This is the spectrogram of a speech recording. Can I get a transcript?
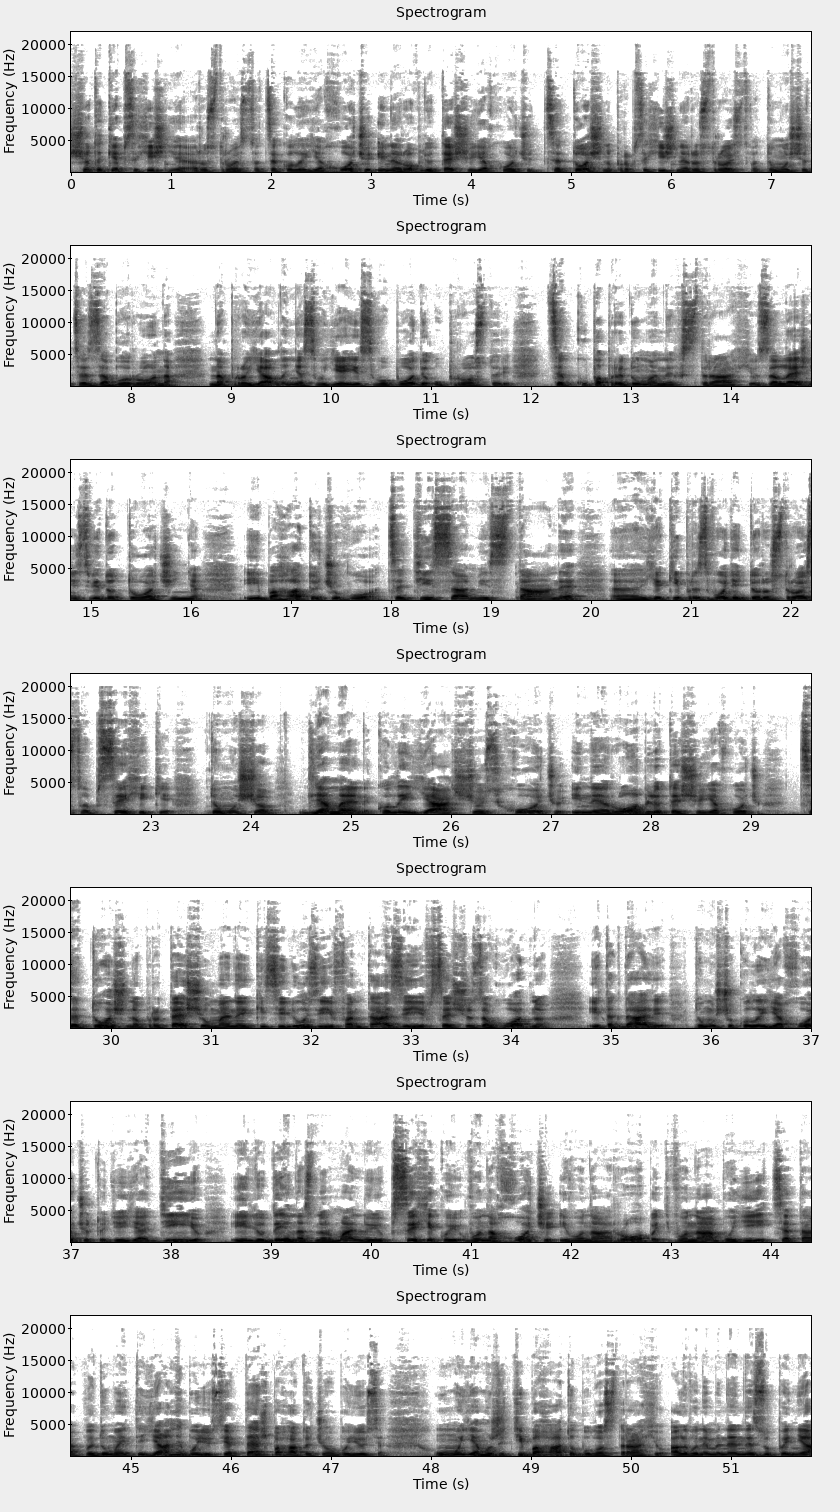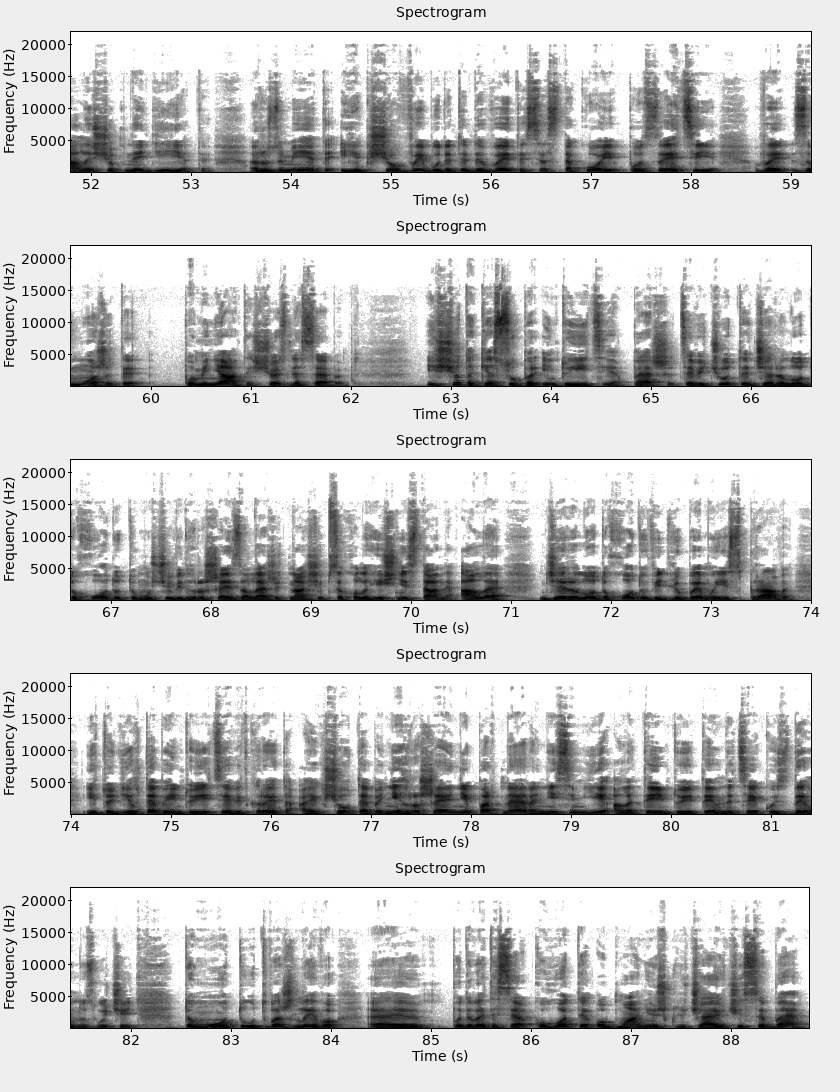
Що таке психічне розстройство? Це коли я хочу і не роблю те, що я хочу. Це точно про психічне розстройство, тому що це заборона на проявлення своєї свободи у просторі. Це купа придуманих страхів, залежність від оточення і багато чого. Це ті самі стани, е, які призводять до розстройства психіки. Тому що для мене, коли я щось хочу і не роблю те, що я хочу, це точно про те, що в мене якісь ілюзії, фантазії, все що завгодно і так далі. Тому що коли я хочу, тоді я дію, і людина з нормальною психікою вона хоче і вона робить, вона боїться. Так, ви думаєте, я не боюсь? Я теж багато чого боюся. У моєму житті багато було страхів, але вони мене не зупиняли, щоб не діяти. Розумієте? І якщо ви будете дивитися з такої позиції, ви зможете поміняти щось для себе. І що таке суперінтуїція? Перше, це відчути джерело доходу, тому що від грошей залежать наші психологічні стани, але джерело доходу від любимої справи. І тоді в тебе інтуїція відкрита. А якщо в тебе ні грошей, ні партнера, ні сім'ї, але ти інтуїтивний, це якось дивно звучить. Тому тут важливо е, подивитися, кого ти обманюєш, включаючи себе.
